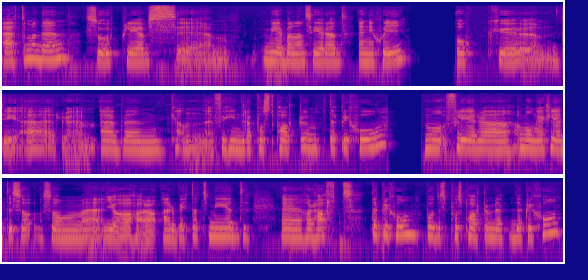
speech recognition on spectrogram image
äter man den så upplevs ehm, mer balanserad energi. Och ehm, det är ehm, även kan förhindra postpartum depression. Flera, många klienter som eh, jag har arbetat med eh, har haft depression, både postpartum depression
